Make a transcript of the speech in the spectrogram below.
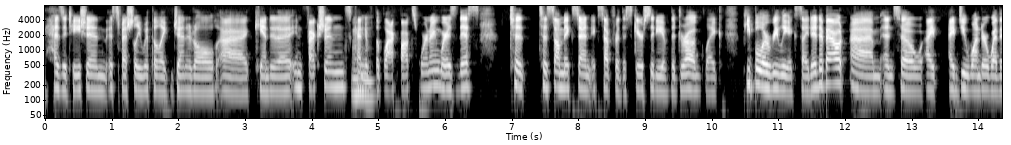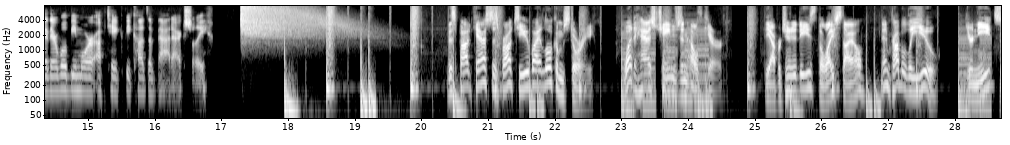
hesitation, especially with the like genital uh, candida infections, kind of the black box warning. Whereas this, to to some extent, except for the scarcity of the drug, like people are really excited about. Um, and so I I do wonder whether there will be more uptake because of that. Actually, This podcast is brought to you by Locum Story. What has changed in healthcare? The opportunities, the lifestyle, and probably you. Your needs,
